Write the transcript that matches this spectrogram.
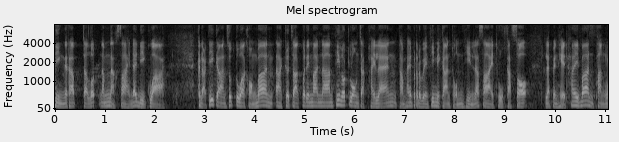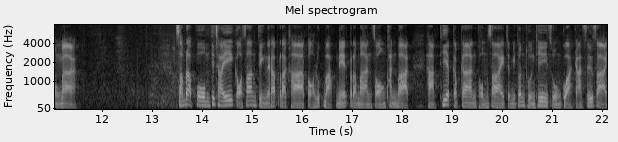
จริงนะครับจะลดน้ำหนักทรายได้ดีกว่าขณะที่การซุดตัวของบ้านอาจเกิดจากปริมาณน้ำที่ลดลงจากภัยแล้งทำให้บริเวณที่มีการถมหินและทรายถูกกัดเซาะ และเป็นเหตุให้บ้านพังลงมาสำหรับโฟมที่ใช้ก่อสร้างจริงนะครับ ราคาต่อลูกบาศก์เมตรประมาณ 2,000 บาท หากเทียบกับการถมทรายจะมีต้นทุนที่สูงกว่าการซื้อทราย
